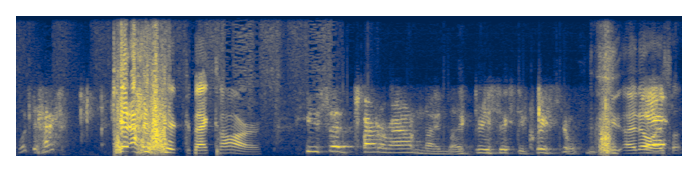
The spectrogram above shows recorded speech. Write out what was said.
What the heck? Get out of here, that car. He said turn around and I'm like 360 quick. I know. I Get- saw.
